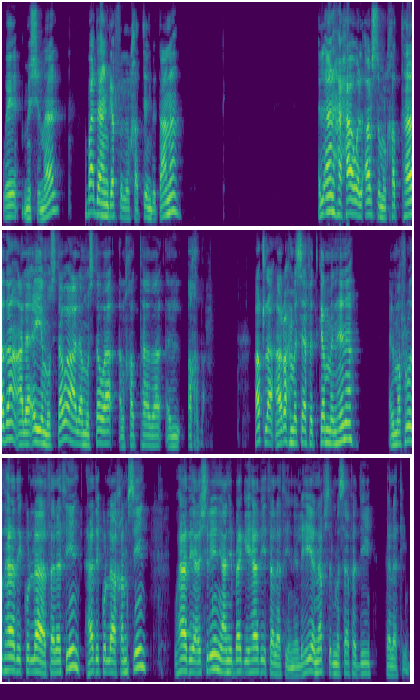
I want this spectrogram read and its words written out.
ومن الشمال. وبعدها نقفل الخطين بتاعنا. الآن هحاول أرسم الخط هذا على أي مستوى؟ على مستوى الخط هذا الأخضر. أطلع أروح مسافة كم من هنا؟ المفروض هذه كلها ثلاثين هذه كلها خمسين وهذه عشرين يعني باقي هذه ثلاثين اللي هي نفس المسافة دي ثلاثين.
